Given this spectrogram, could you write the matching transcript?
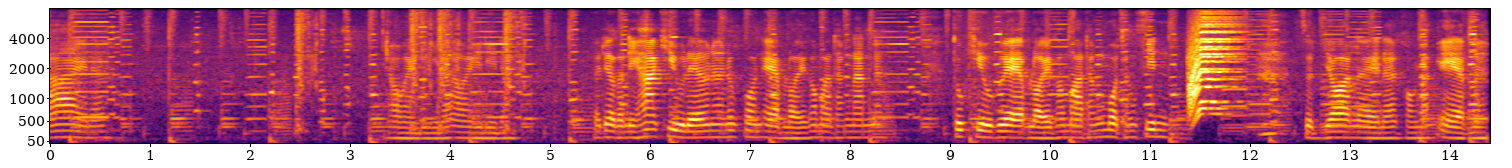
ได้นะ เอาไงดีนะเอาไงดีนะแล้วเดี๋ยวตอนนี้ 5 คิวแล้วนะ ทุกคนแอบลอยเข้ามาทั้งนั้นนะ ทุกคิวคือแอบลอยเข้ามาทั้งหมดทั้งสิ้น สุดยอดเลยนะของนักแอบนะ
